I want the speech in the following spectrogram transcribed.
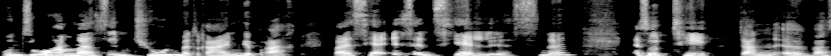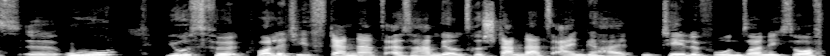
Und so haben wir es im Tune mit reingebracht, weil es ja essentiell ist. Ne? Also T, dann äh, was äh, U, Use for Quality Standards, also haben wir unsere Standards eingehalten. Telefon soll nicht so oft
